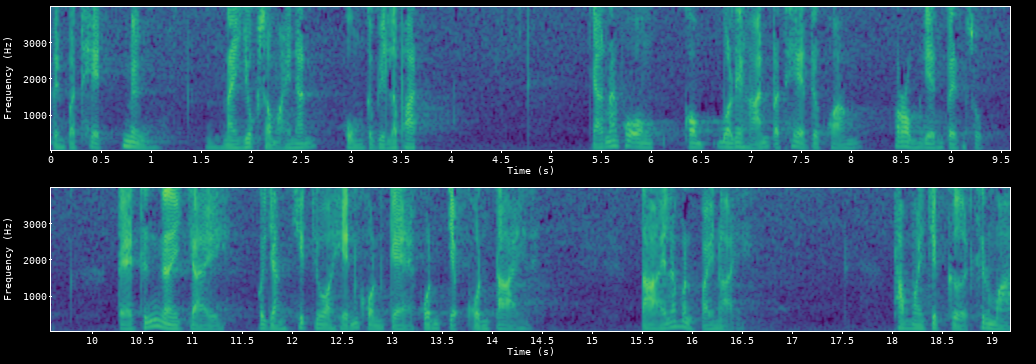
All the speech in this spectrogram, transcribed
เป็นประเทศหนึ่งในยุคสมัยนั้นกรุงกบิลพัท จากนั้นพระองค์ก็บริหารประเทศด้วยความร่มเย็นเป็นสุข แต่ถึงในใจก็ยังคิดว่าเห็นคนแก่คนเจ็บคนตาย ตายแล้วมันไปไหนทำไมจะเกิดขึ้นมา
